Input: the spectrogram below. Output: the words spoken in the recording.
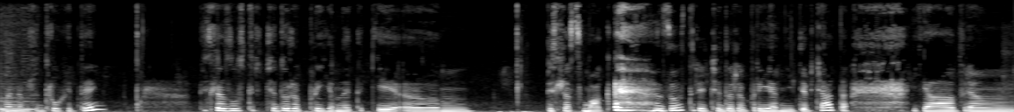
У мене вже другий день після зустрічі. Дуже приємний такий ем, після смак зустрічі, дуже приємні дівчата. Я прям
